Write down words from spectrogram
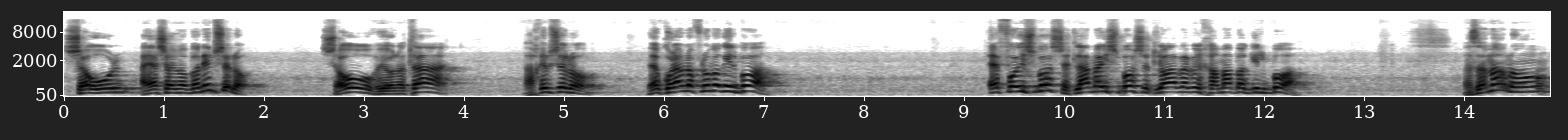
שאול היה שם עם הבנים שלו. שאול ויונתן, האחים שלו, והם כולם נפלו בגלבוע. איפה איש בושת? למה איש בושת לא היה במלחמה בגלבוע? אז אמרנו,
